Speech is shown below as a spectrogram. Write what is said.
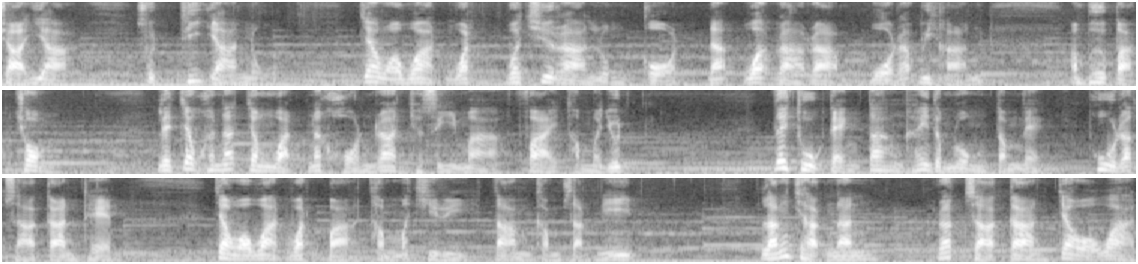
ฉายา สุทธิยาโน เจ้าอาวาสวัดวชิราลงกรณณวราราม วรวิหารอำเภอปากช่อง และเจ้าคณะจังหวัดนครราชสีมาฝ่ายธรรมยุทธ์ได้ถูกแต่งตั้งให้ดำรงตำแหน่งผู้รักษาการแทน เจ้าอาวาสวัดป่าธรรมคีรีตามคำสั่งนี้ หลังจากนั้นรักษาการเจ้าอาวาส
